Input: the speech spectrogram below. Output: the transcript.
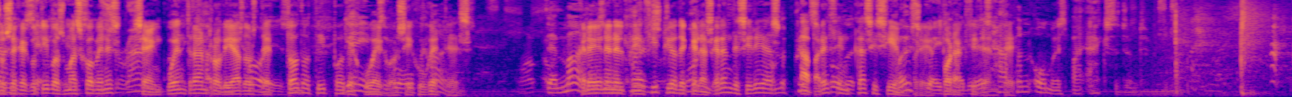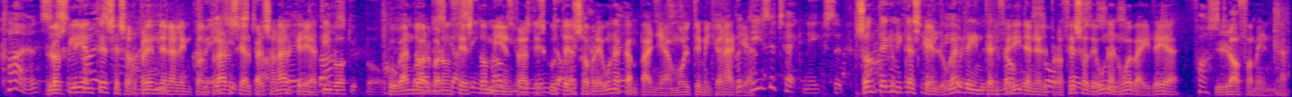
Sus ejecutivos más jóvenes se encuentran rodeados de todo tipo de juegos y juguetes. Creen en el principio de que las grandes ideas aparecen casi siempre por accidente. Los clientes se sorprenden al encontrarse al personal creativo jugando al baloncesto mientras discuten sobre una campaña multimillonaria. Son técnicas que en lugar de interferir en el proceso de una nueva idea, lo fomenta.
